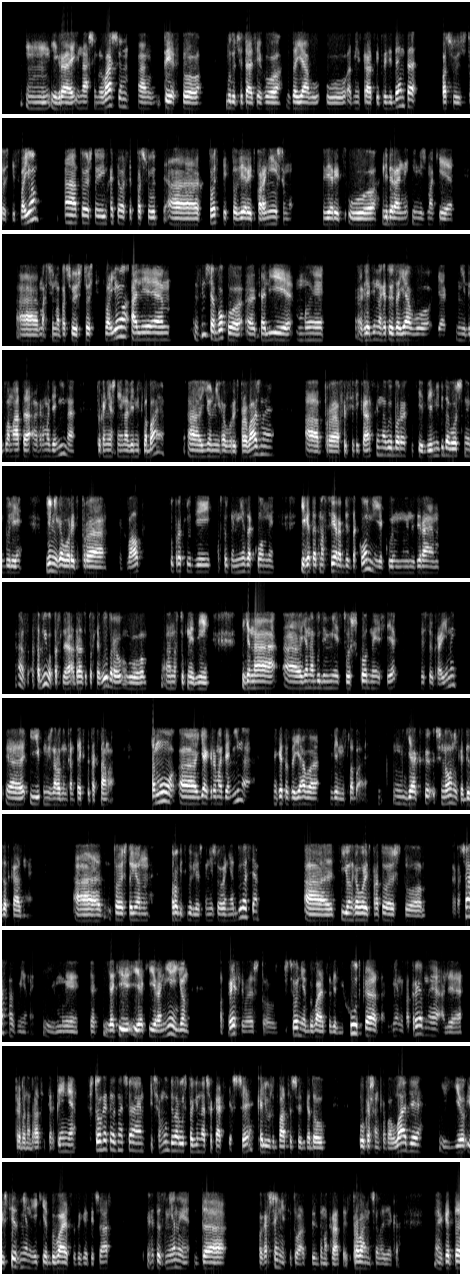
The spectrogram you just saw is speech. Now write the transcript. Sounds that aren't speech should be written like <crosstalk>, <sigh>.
іграе і нашым і вашым тыя хто будуць чытаць яго заяву у адміністрацыі прэзідэнта пачуюць штосьці сваё а тое што ім хацелася пачуць хтосьці хто верыць па-ранейшаму верыць у ліберальны імідж макея магчыма пачуе штосьці сваё але з іншага боку калі мы глядзім на гэтую заяву як не дыпламата а грамадзяніна то канешне яна вельмі слабая. Ён не гаворыць пра важнае а пра фальсіфікацыі на выбарах якія вельмі відавочныя былі. Ён не гаворыць пра гвалт супраць людзей абсолютно незаконны. І гэта атмасфера беззаконня якую мы назіраем асабліва пасля адразу пасля выбараў у наступныя дні яна яна будзе мець свой шкодны эфект для сваёй краіны і ў міжнародным кантэксце таксама таму як грамадзяніна гэта заява вельмі слабая. Як чыноўніка безадказная тое што ён робіць выгляд што нічога не адбылася ці ён гаворыць пра тое што час на змены і мы які які раней ён падкрэслівае што все не адбываецца вельмі хутка так змены патрэбныя але трэба набрацца цярпення. Што гэта азначае і чаму Беларусь павінна чакаць яшчэ калі ўжо двадцать шесть гадоў лукашенко ва ўладзе і, і все змены якія адбываюцца за гэты час гэта змены да пагаршэння сітуацыі з дэмакратыяй з правамі чалавека. Гэта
